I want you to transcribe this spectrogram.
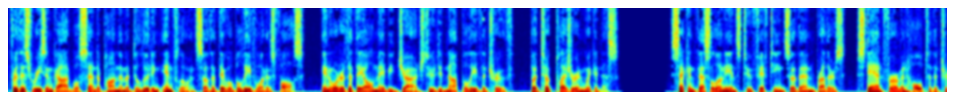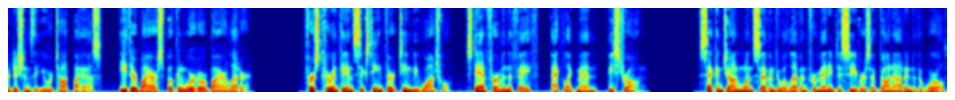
For this reason, God will send upon them a deluding influence so that they will believe what is false, in order that they all may be judged who did not believe the truth, but took pleasure in wickedness. 2 Thessalonians 2:15 So then, brothers, stand firm and hold to the traditions that you were taught by us, either by our spoken word or by our letter. 1 Corinthians 16:13 Be watchful, stand firm in the faith, act like men, be strong. 2 John 1 7 11 For many deceivers have gone out into the world,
